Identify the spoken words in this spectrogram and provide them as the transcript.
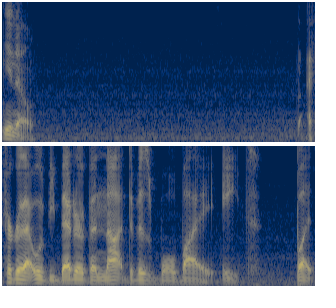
you know, I figure that would be better than not divisible by eight. But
